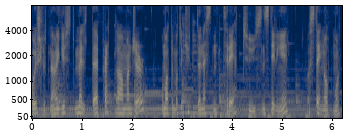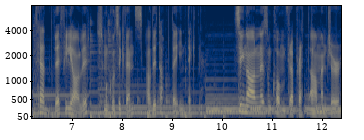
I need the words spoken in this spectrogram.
og i slutten av august meldte Pratt Amanger om at de måtte kutte nesten 3000 stillinger og stenge opp mot 30 filialer som en konsekvens av de tapte inntektene. Signalene som kom fra Pratt Amanger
